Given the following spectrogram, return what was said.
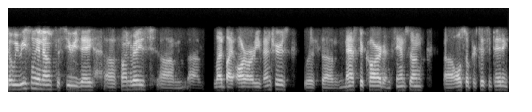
So we recently announced the Series A uh, fundraise um, uh, led by RRE Ventures with um, Mastercard and Samsung uh, also participating.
